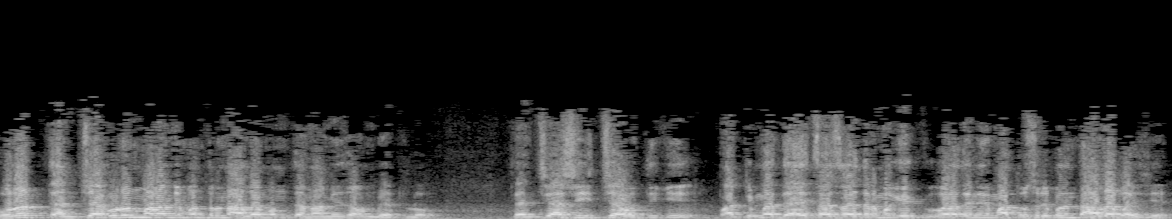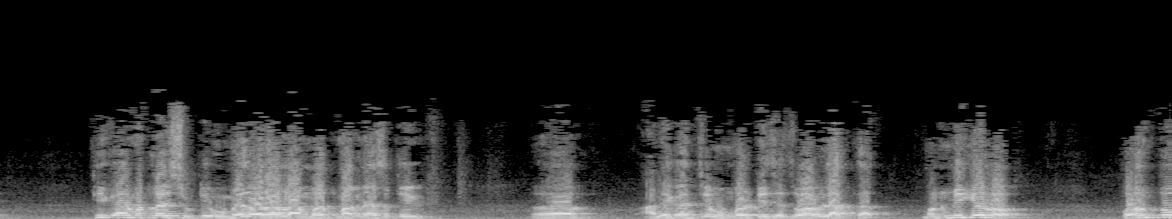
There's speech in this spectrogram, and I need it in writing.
उलट त्यांच्याकडून मला निमंत्रण आलं म्हणून त्यांना मी जाऊन भेटलो. त्यांची अशी इच्छा होती की पाठिंबा द्यायचाच आहे तर मग एक वेळा त्यांनी मातोश्रीपर्यंत आलं पाहिजे. ठीक आहे म्हटलं शेवटी उमेदवाराला मत मागण्यासाठी अनेकांची उंबरटी झिजवावी लागतात. म्हणून मी गेलो. परंतु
